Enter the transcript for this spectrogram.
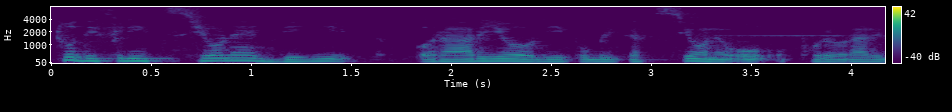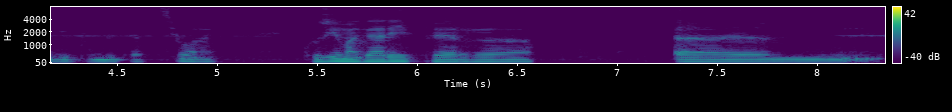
tua definizione di orario di pubblicazione o, oppure orario di pubblicazione, così magari per, ehm,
